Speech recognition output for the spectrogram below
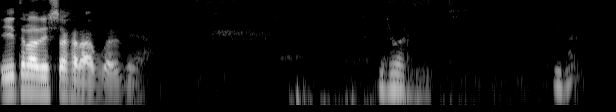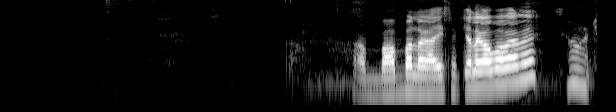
इतना रिश्ता खराब कर दिया। अब बाबा लगा इसमें क्या लगा हुआ है मैं साठ।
